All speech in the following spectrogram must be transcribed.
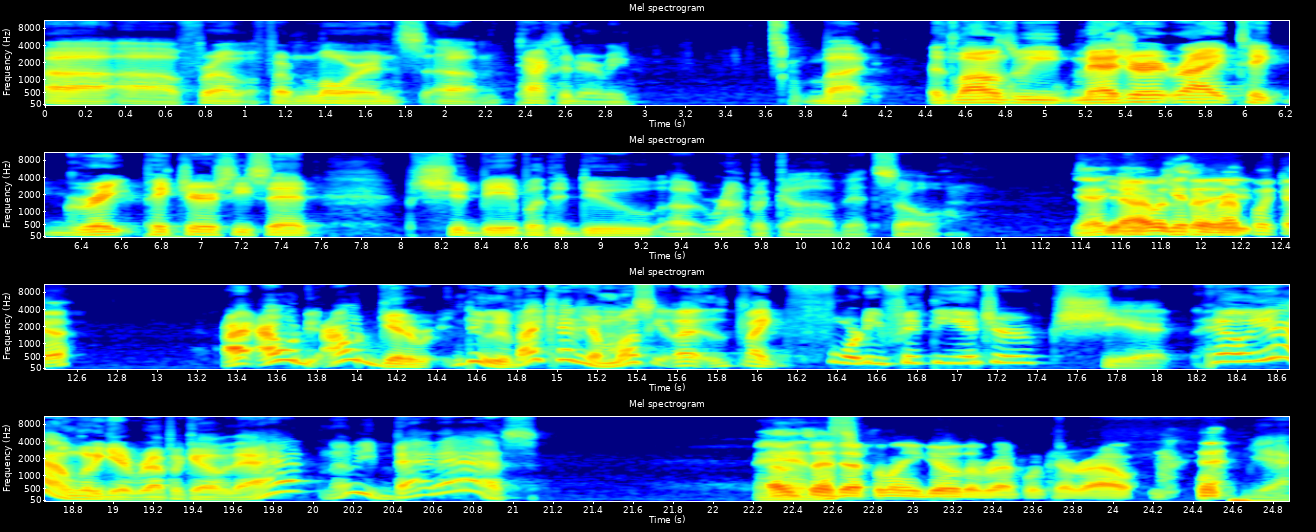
uh, uh, from from Lawrence um, Taxidermy, but as long as we measure it right, take great pictures, he said should be able to do a replica of it. So Yeah, Yeah, I would get say- a replica. I, I would I would get a dude if I catch a muskie like, uh, like 40, 50 incher, shit, hell yeah, I'm gonna get a replica of that. That'd be badass. I would say that's- definitely go the replica route Yeah,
